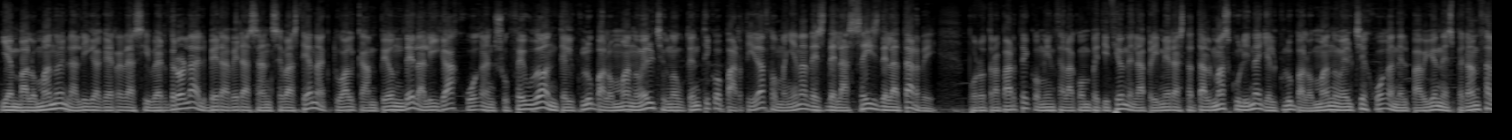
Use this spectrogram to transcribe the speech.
Y en balomano, en la Liga Guerreras Iberdrola, el Vera Vera San Sebastián, actual campeón de la liga, juega en su feudo ante el Club Balonmano Elche, un auténtico partidazo mañana desde las 6 de la tarde. Por otra parte, comienza la competición en la primera estatal masculina y el Club Balonmano Elche juega en el pabellón Esperanza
